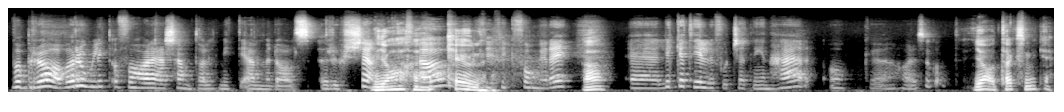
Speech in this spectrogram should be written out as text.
Vad bra, vad roligt att få ha det här samtalet mitt i Almedalsruschen. Ja, ja kul! Vi fick fånga dig. Ja. Eh, lycka till i fortsättningen här och eh, ha det så gott. Ja, tack så mycket.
